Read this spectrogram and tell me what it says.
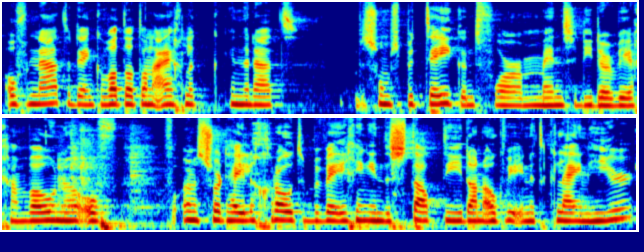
over na te denken wat dat dan eigenlijk inderdaad soms betekent voor mensen die er weer gaan wonen. Of een soort hele grote beweging in de stad die je dan ook weer in het klein hier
